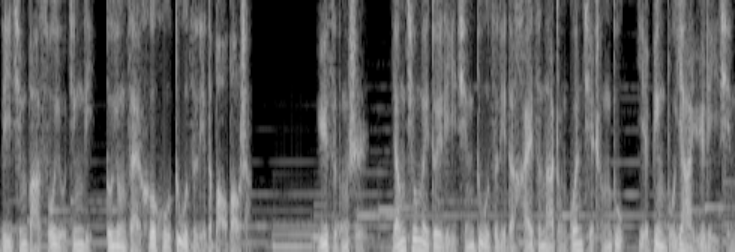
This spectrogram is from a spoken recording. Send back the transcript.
李琴把所有精力都用在呵护肚子里的宝宝上。与此同时，杨秋妹对李琴肚子里的孩子那种关切程度也并不亚于李琴。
